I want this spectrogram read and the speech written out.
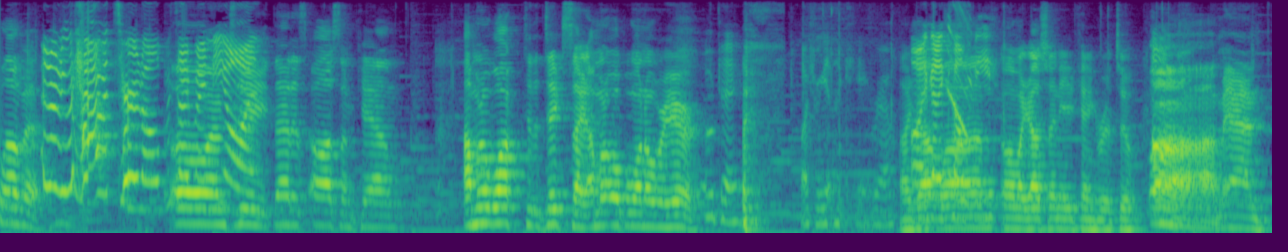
love it. I don't even have a turtle beside my OMG, neon. that is awesome, Cam. I'm gonna walk to the dig site. I'm gonna open one over here. Okay. Watch me get a kangaroo. I oh, got I got a kelpie. Oh my gosh, I need a kangaroo too. Oh man,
